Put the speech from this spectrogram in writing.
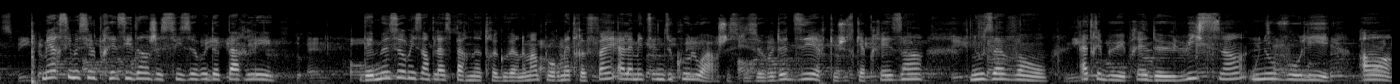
speak Merci, Monsieur le Président. Je suis heureux de parler des mesures mises en place par notre gouvernement pour mettre fin à la médecine du couloir. Je suis heureux de dire que jusqu'à présent, nous avons attribué près de 800 nouveaux lits en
